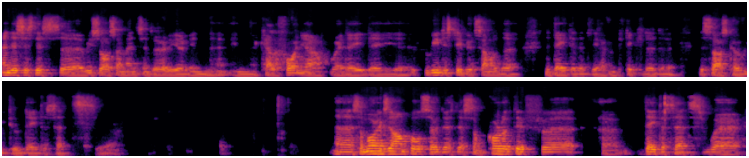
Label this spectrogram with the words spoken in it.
And this is this uh, resource I mentioned earlier in uh, in California, where they they uh, redistribute some of the the data that we have, in particular the the SARS-CoV-2 data sets. Uh, some more examples. So there's there's some correlative uh, uh, data sets where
